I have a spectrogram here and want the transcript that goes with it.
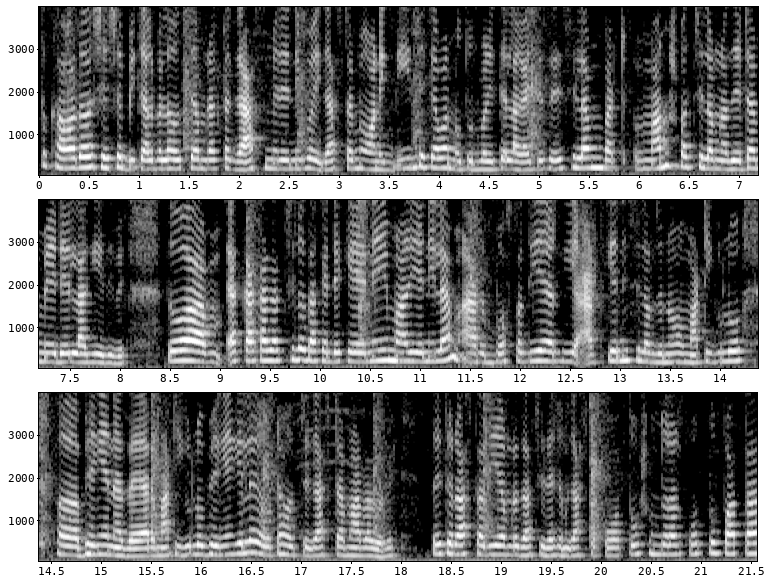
তো খাওয়া দাওয়া শেষে বিকালবেলা হচ্ছে আমরা একটা গাছ মেরে নিব। এই গাছটা আমি অনেক দিন থেকে আমার নতুন বাড়িতে লাগাইতে চেয়েছিলাম বাট মানুষ পাচ্ছিলাম না যে এটা মেরে লাগিয়ে দিবে। তো এক কাকা যাচ্ছিল, তাকে ডেকে এনেই মারিয়ে নিলাম আর বস্তা দিয়ে আর কি আটকে নিয়েছিলাম যেন মাটিগুলো ভেঙে না যায়। আর মাটিগুলো ভেঙে গেলে ওটা হচ্ছে গাছটা মারা যাবে। তো এই তো রাস্তা দিয়ে আমরা যাচ্ছি, দেখেন গাছটা কত সুন্দর আর কত পাতা।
